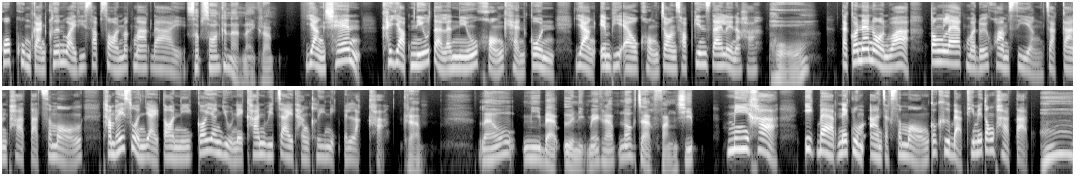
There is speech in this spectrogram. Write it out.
ควบคุมการเคลื่อนไหวที่ซับซ้อนมาก ๆ ได้ ซับซ้อนขนาดไหนครับ อย่างเช่น ขยับนิ้วแต่ละนิ้วของแขนกล อย่าง MPL ของ John Hopkins ได้เลยนะคะ โห แต่ก็แน่นอนว่าต้องแลกมาด้วยความเสี่ยงจากการผ่าตัดสมองทำให้ส่วนใหญ่ตอนนี้ก็ยังอยู่ในขั้นวิจัยทางคลินิกเป็นหลักค่ะ ครับ แล้วมีแบบอื่นอีกไหมครับ นอกจากฝังชิป มีค่ะ อีกแบบในกลุ่มอ่านจากสมองก็คือแบบที่ไม่ต้องผ่าตัดอ๋อ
